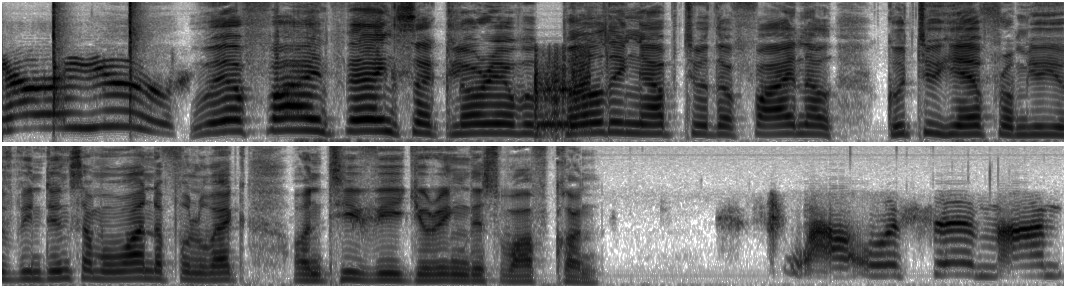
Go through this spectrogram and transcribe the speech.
How are you? We're fine, thanks, uh, Gloria. We're building up to the final. Good to hear from you. You've been doing some wonderful work on TV during this WAFCON. Wow, awesome. I'm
